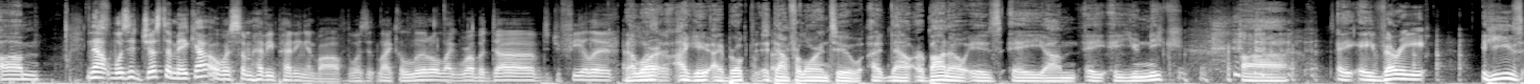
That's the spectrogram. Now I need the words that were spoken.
Um, Now, was it just a makeout, or was some heavy petting involved? Was it like a little like rub a dub? Did you feel it? now, How Lauren, it? I gave I broke it down for Lauren too. Uh, now, Urbano is a um a, a unique, uh, a a very. He's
